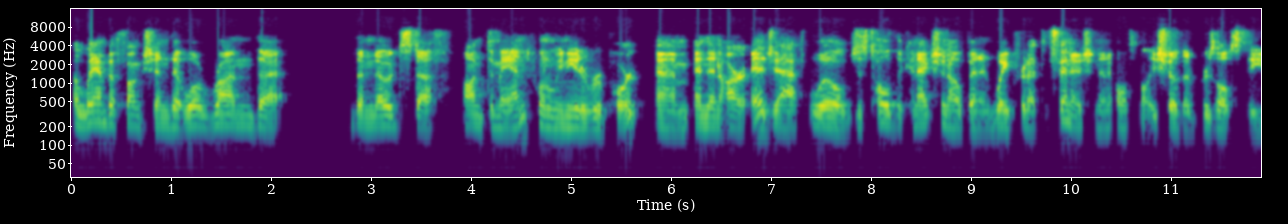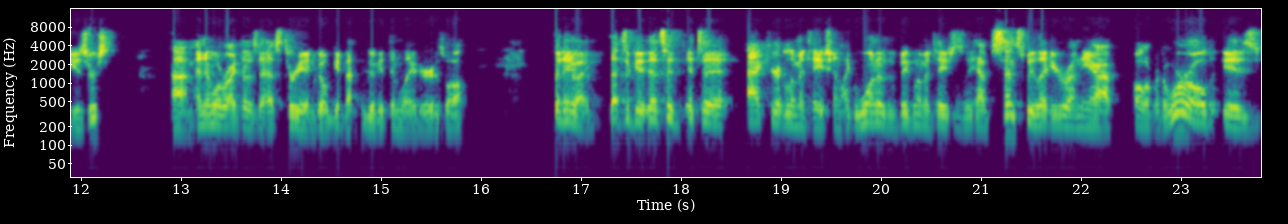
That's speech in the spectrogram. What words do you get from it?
a lambda function that will run the the node stuff on demand when we need a report. Um, and then our Edge app will just hold the connection open and wait for that to finish and then ultimately show the results to the users. Um, and then we'll write those to S3 and go get back, go get them later as well. But anyway, that's a good, that's a, it's a accurate limitation. Like one of the big limitations we have since we let you run the app all over the world is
